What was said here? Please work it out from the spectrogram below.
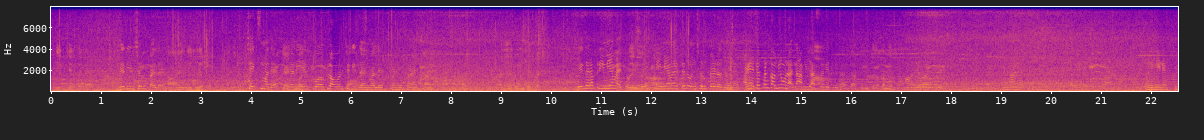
दीडशे रुपयाला आहे हे दीडशे रुपयाला आहे. चेक्समध्ये आहे. आणि हे. फ- फ्लॉवरचे डिझाईनवाले आहेत पण हे पण आहे छान आणि हे दोनशे रुपये हे जरा प्रीमियम आहेत थोडेसे Premium, हां. प्रीमियम आहेत ते दोनशे रुपये डझन आहेत आणि ह्याच्यात पण कमी होणार ना आम्ही जास्त हां. घेतले तर जास्त घेतलं कमी होतं हां हे वरती आहे. आणि. आणि हे नॅपकिन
